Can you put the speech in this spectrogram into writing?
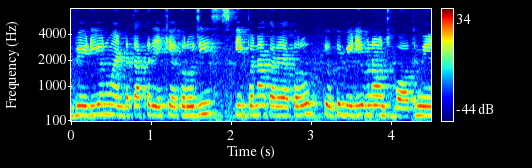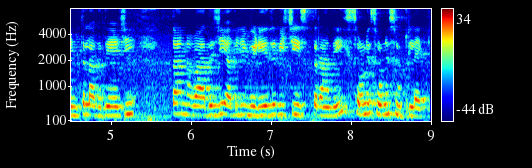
ਵੀਡੀਓ ਨੂੰ ਐਂਡ ਤੱਕ ਦੇਖਿਆ ਕਰੋ ਜੀ ਸਕਿਪ ਨਾ ਕਰਿਆ ਕਰੋ, ਕਿਉਂਕਿ ਵੀਡੀਓ ਬਣਾਉਣ 'ਚ ਬਹੁਤ ਮਿਹਨਤ ਲੱਗਦੀ ਹੈ ਜੀ। ਧੰਨਵਾਦ ਜੀ ਅਗਲੀ ਵੀਡੀਓ ਦੇ ਵਿੱਚ ਇਸ ਤਰ੍ਹਾਂ ਦੇ ਸੋਹਣੇ ਸੋਹਣੇ ਸੂਟ ਲੈ ਕੇ।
